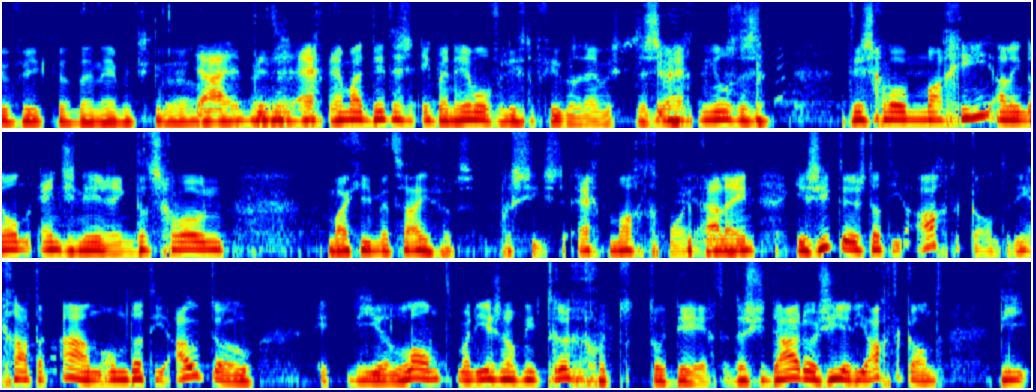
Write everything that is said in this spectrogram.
Q4 Q4 Dynamics gedaan. Ja, dit is echt... Nee, maar dit is... Ik ben helemaal verliefd op Vehicle Dynamics. Het is echt, Niels, het is, het is gewoon magie, alleen dan engineering. Dat is gewoon... Magie met cijfers. Precies, echt machtig mooi. Alleen, je ziet dus dat die achterkant, die gaat eraan omdat die auto die je landt, maar die is nog niet teruggetordeerd. Dus je, daardoor zie je die achterkant, die,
